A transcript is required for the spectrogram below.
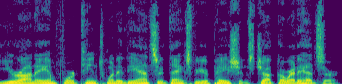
you're on AM 1420. The answer. Thanks for your patience. Chuck, go right ahead, sir.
